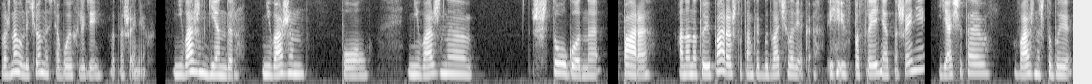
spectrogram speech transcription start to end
важна вовлеченность обоих людей в отношениях. Не важен гендер, не важен пол, неважно что угодно, пара, она на то и пара, что там как бы два человека. И в построении отношений, я считаю, важно, чтобы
